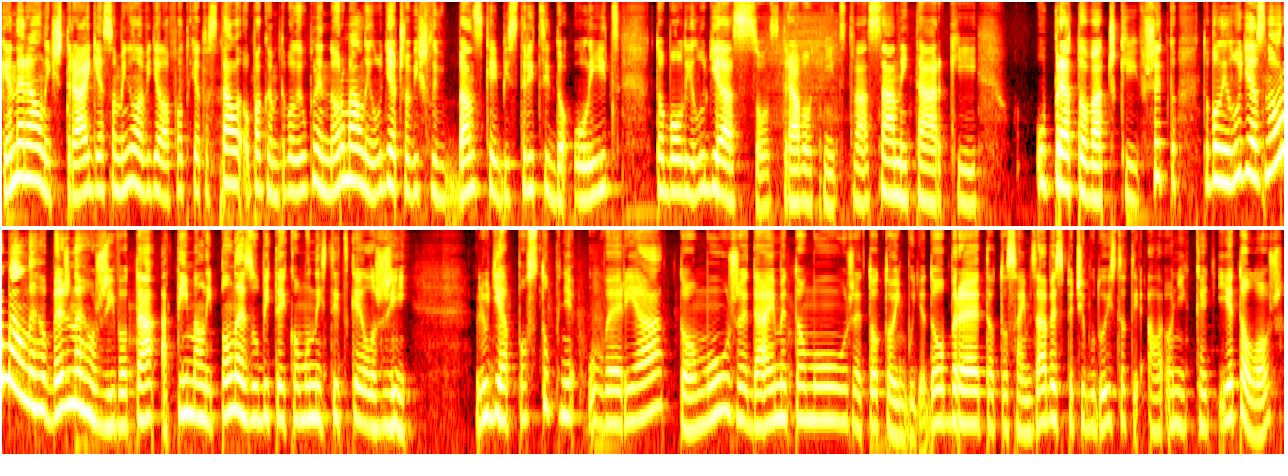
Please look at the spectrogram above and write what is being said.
generálny štrajk, ja som minula videla fotky, ja to stále opakujem, to boli úplne normálni ľudia, čo vyšli v Banskej Bystrici do ulic. To boli ľudia zo zdravotníctva, sanitárky, upratovačky, všetko. To boli ľudia z normálneho bežného života a tí mali plné zuby tej komunistickej lži ľudia postupne uveria tomu, že dajme tomu, že toto im bude dobre, toto sa im zabezpečí, budú istoty, ale oni, keď je to lož,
